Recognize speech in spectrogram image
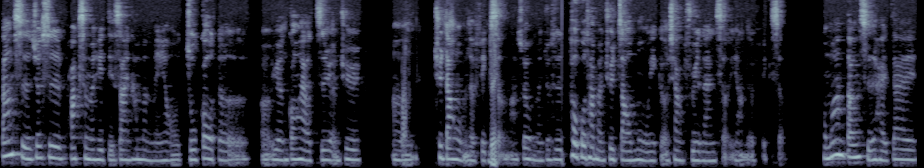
当时就是 Proximity Design 他们没有足够的呃员工还有资源去嗯、呃去当我们的 fixer 嘛，所以我们就是透过他们去招募一个像 freelancer 一样的 fixer。孔曼当时还在，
